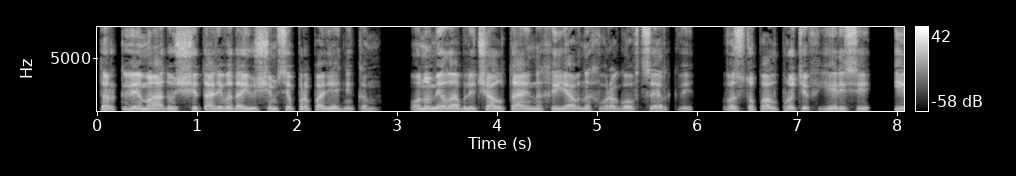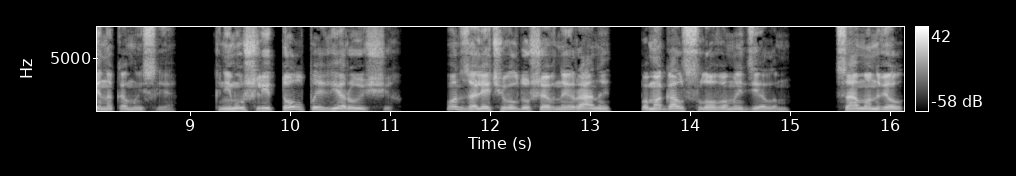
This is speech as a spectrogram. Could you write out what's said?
Торквемаду считали выдающимся проповедником. Он умело обличал тайных и явных врагов церкви, выступал против ереси и инакомыслия. К нему шли толпы верующих. Он залечивал душевные раны, помогал словом и делом. Сам он вел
